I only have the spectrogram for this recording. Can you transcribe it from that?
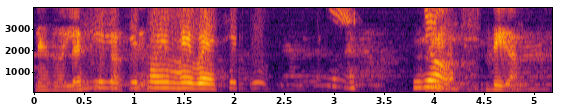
les doy la explicación. mi vecino. Yo. Digan.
